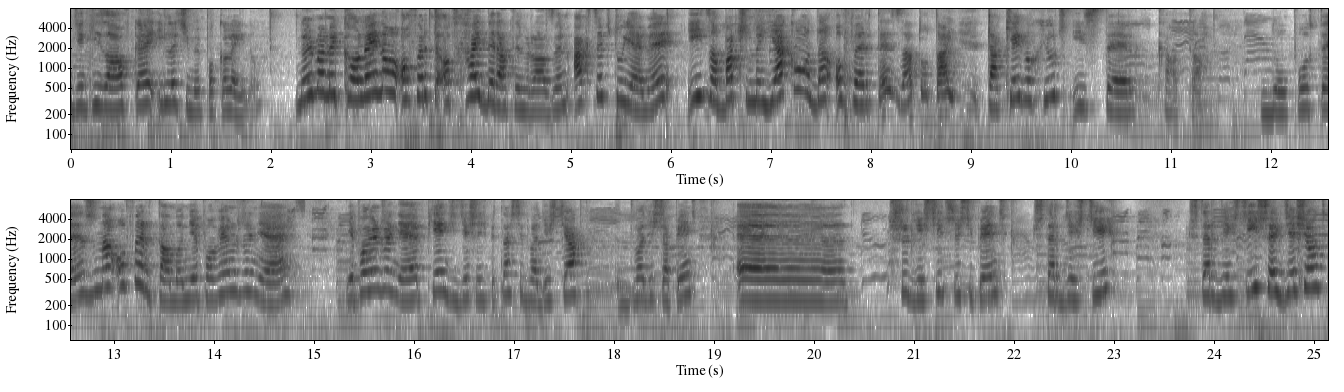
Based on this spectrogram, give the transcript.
Dzięki za ławkę i lecimy po kolejną. No i mamy kolejną ofertę od Hydera tym razem. Akceptujemy i zobaczmy jaką da ofertę za tutaj takiego huge easter cata. No potężna oferta, no nie powiem, że nie. Nie powiem, że nie. 5, 10, 15, 20, 25, eee, 30, 35, 40, 40, 60,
